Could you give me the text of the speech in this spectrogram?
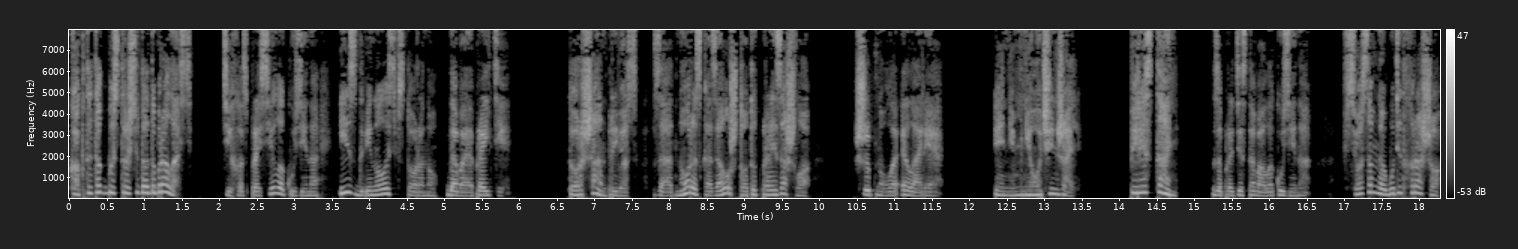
«Как ты так быстро сюда добралась?» — тихо спросила кузина и сдвинулась в сторону, давая пройти. «Торшан привез, заодно рассказал, что тут произошло», — шепнула Элария. «Энни, мне очень жаль». «Перестань!» запротестовала кузина. Все со мной будет хорошо.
